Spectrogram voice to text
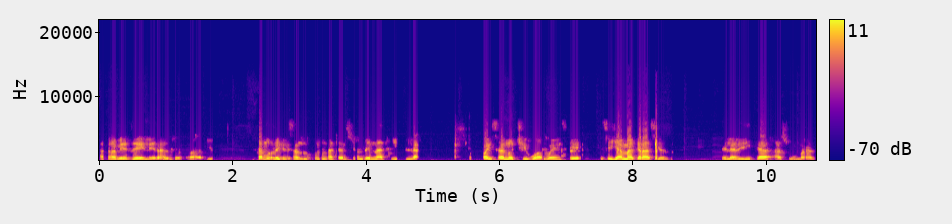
a través de El Heraldo Radio. Estamos regresando con una canción de Nati Black, paisano chihuahuense, que se llama Gracias. Se la dedica a su madre.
